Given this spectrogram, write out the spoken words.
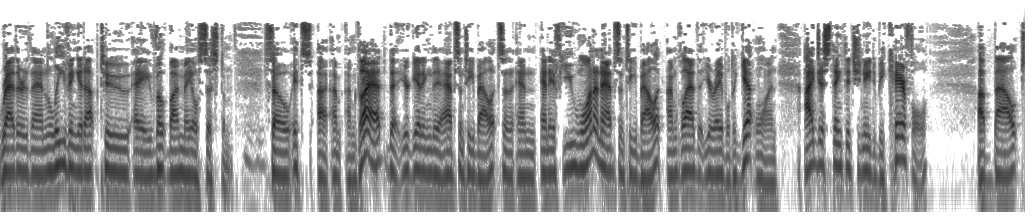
rather than leaving it up to a vote by mail system. So it's I, I'm I'm glad that you're getting the absentee ballots and, and and if you want an absentee ballot, I'm glad that you're able to get one. I just think that you need to be careful about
